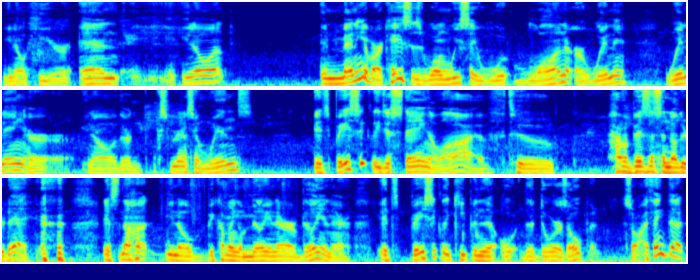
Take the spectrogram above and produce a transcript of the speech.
you know, here. And you know what? In many of our cases, when we say won or winning, winning or, you know, they're experiencing wins, it's basically just staying alive to have a business another day. it's not, you know, becoming a millionaire or billionaire. It's basically keeping the, the doors open. So I think that,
